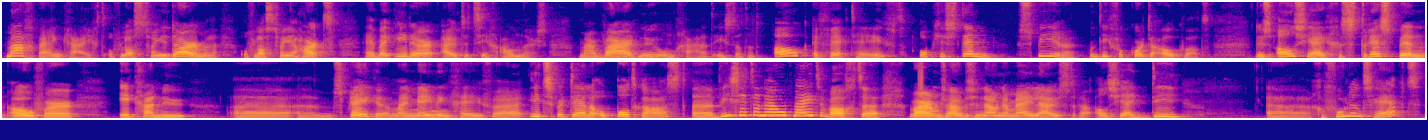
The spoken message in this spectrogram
maagpijn krijgt, of last van je darmen, of last van je hart. bij ieder uit het zich anders. Maar waar het nu om gaat, is dat het ook effect heeft op je stemspieren, want die verkorten ook wat. Dus als jij gestrest bent over, ik ga nu uh, um, spreken, mijn mening geven, iets vertellen op podcast. Uh, wie zit er nou op mij te wachten? Waarom zouden ze nou naar mij luisteren? Als jij die uh, gevoelens hebt,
